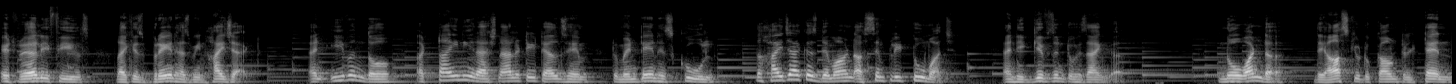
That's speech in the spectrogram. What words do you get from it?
It rarely feels like his brain has been hijacked, and even though a tiny rationality tells him to maintain his cool, the hijacker's demands are simply too much, and he gives in to his anger. No wonder they ask you to count till 10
